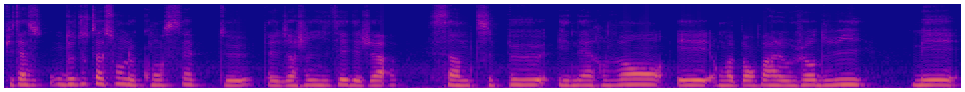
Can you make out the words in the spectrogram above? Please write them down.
Puis, de toute façon, le concept de la virginité, déjà, c'est un petit peu énervant et on va pas en parler aujourd'hui. Mais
